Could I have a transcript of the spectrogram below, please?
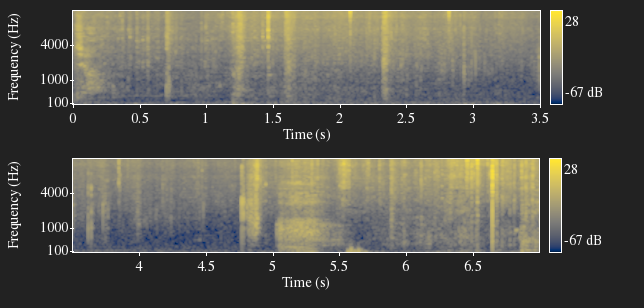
자. 아 어디?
